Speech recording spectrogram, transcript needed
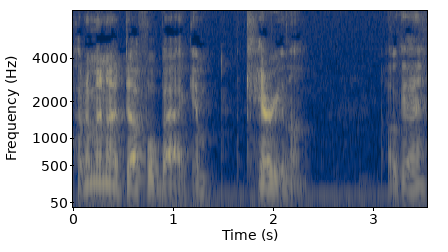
put them in a duffel bag, and carry them. Okay,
